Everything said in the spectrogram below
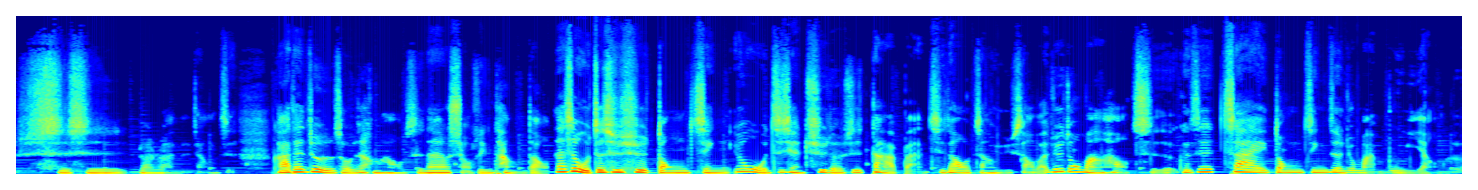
湿湿软软的这样子。可它在热的时候也是很好吃，但要小心烫到。但是我这次去东京，因为我之前去的是大阪，吃到章鱼烧吧，就是都蛮好吃的。可是，在东京真的就蛮不一样的。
